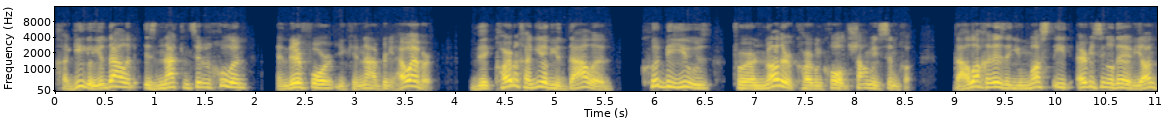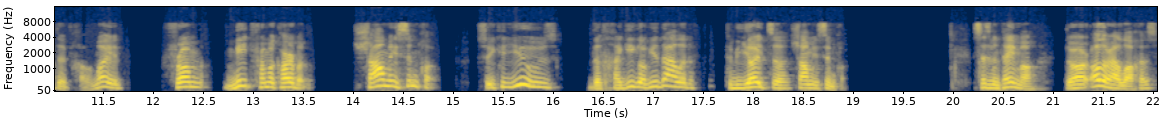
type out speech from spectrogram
chagiga yudalid is not considered chulin, and therefore you cannot bring it. However, the korban chagiga of Yudalid could be used for another korban called Shalmi Simcha. The halacha is that you must eat every single day of Yantiv, Chalamayit, from meat from a korban. Shalmi Simcha. So you could use the chagiga of Yudalid to be Yaitza Shalmi Simcha. Says Bentema, there are other halachas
